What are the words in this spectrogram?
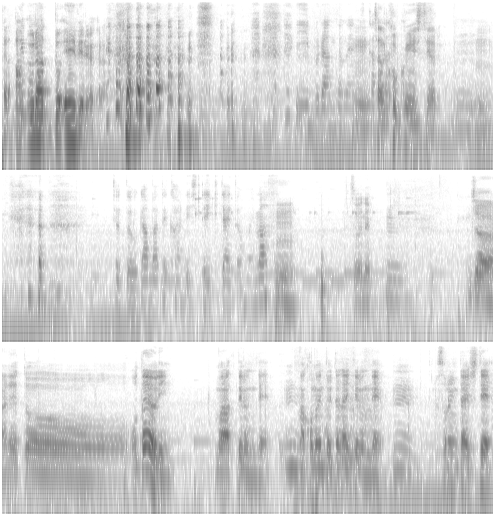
ただアグラッド・エーベルやから。いいブランドのやつ、うん、ちゃんと刻印してやる、うん、ちょっと頑張って管理していきたいと思います、うん、それね、うん、じゃあえっ、ー、とお便りもらってるんで、まあコメント頂いてるんで、それに対して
